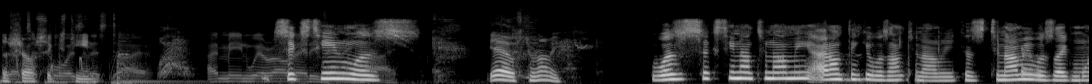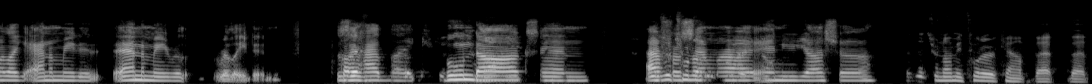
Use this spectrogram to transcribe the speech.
The show 6teen. Poisonous tire. I mean, we're 16 very was Yeah, it was Toonami. was 6teen on Toonami? I don't think it was on Toonami because Toonami was like more like animated anime re- related. Because it had like Boondocks and There's Afro Samurai and InuYasha. There's a Toonami Twitter account that that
